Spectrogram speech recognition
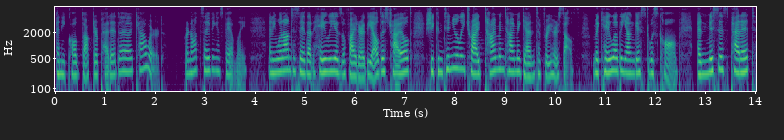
And he called Dr. Petit a coward for not saving his family. And he went on to say that Hayley is a fighter, the eldest child. She continually tried time and time again to free herself. Michaela, the youngest, was calm. And Mrs. Petit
